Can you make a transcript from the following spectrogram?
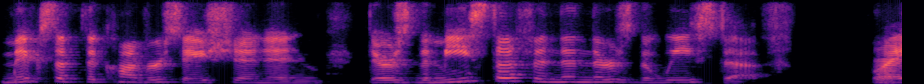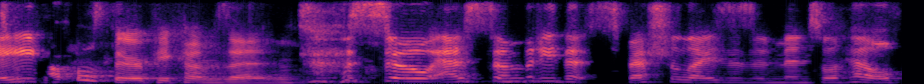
mix up the conversation, and there's the me stuff, and then there's the we stuff right? couples therapy comes in. So as somebody that specializes in mental health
